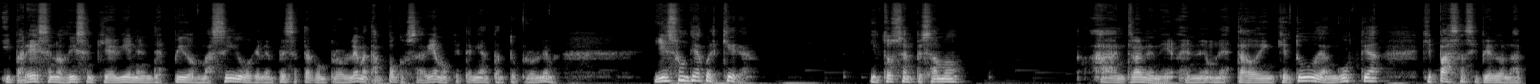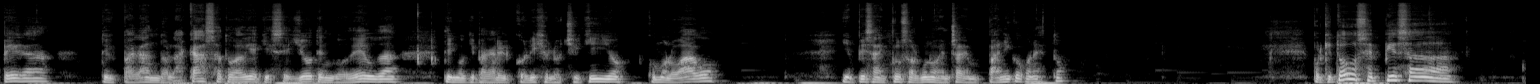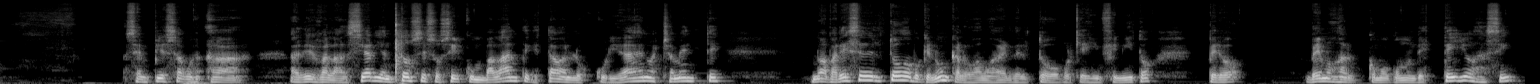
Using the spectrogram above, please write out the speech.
Y parece, nos dicen que vienen despidos masivos, que la empresa está con problemas. Tampoco sabíamos que tenían tantos problemas. Y es un día cualquiera. Y entonces empezamos a entrar en, en, un estado de inquietud, de angustia. ¿Qué pasa si pierdo la pega? Estoy pagando la casa todavía, qué sé yo, tengo deuda, tengo que pagar el colegio los chiquillos. ¿Cómo lo hago? Y empiezan incluso algunos a entrar en pánico con esto. Porque todo se empieza, se empieza a, desbalancear y entonces eso circunvalante que estaba en la oscuridad de nuestra mente no aparece del todo porque nunca lo vamos a ver del todo porque es infinito, pero vemos como, como destellos así,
